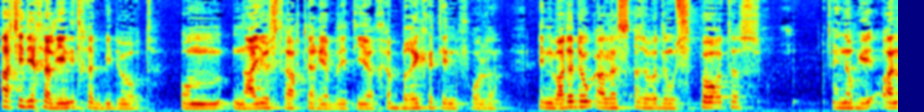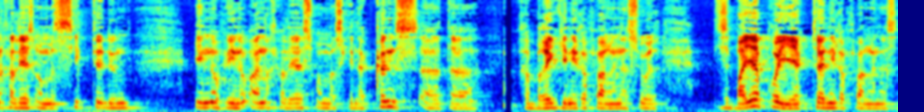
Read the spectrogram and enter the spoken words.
as jy die geleentheid gebied word om na jou straf te rehabiliteer, gebruik dit in volle. En wat dit ook alles as wat nou sport is en nog jy aangelees om musiek te doen en of jy nou aangelees om miskien 'n kuns uh, te gebruik in die gevangenis so dis baie projekte in die gevangenis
